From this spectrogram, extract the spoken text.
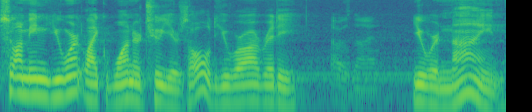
So, I mean, you weren't like one or two years old. You were already. I was nine. You were nine.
